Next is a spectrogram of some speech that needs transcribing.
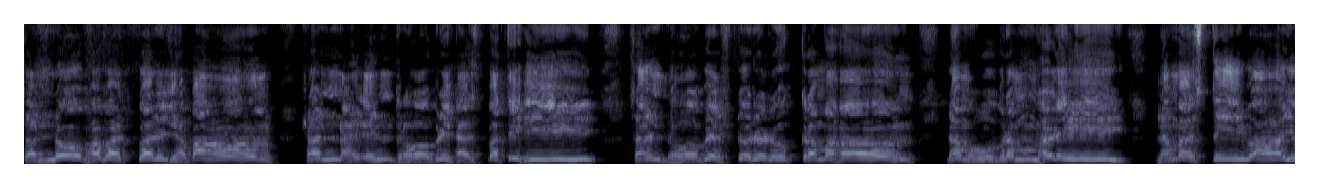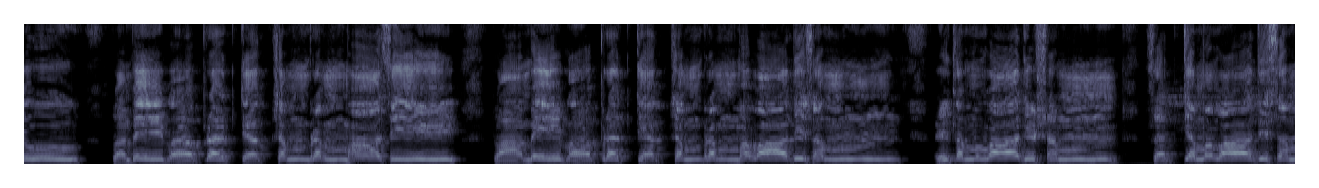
सन्नो भवत्पर्यमा। सन्न इंद्रो बृहस्पति। सन्नो विष्णुरुक्रम नमो ब्रह्मणे, नमस्ते वायु। त्वमेव प्रत्यक्षं ब्रह्मासि। त्वामेव प्रत्यक्षं ब्रह्मवादिशं। ऋतं वादिशं सत्यमवादिशं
